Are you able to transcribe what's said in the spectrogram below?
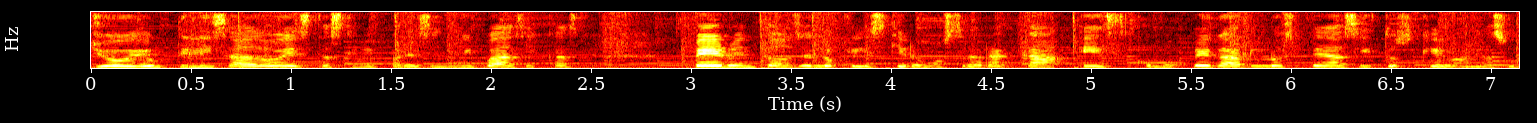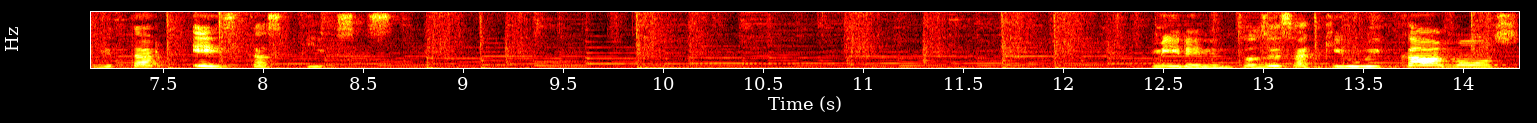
Yo he utilizado estas que me parecen muy básicas, pero entonces lo que les quiero mostrar acá es cómo pegar los pedacitos que van a sujetar estas piezas. Miren, entonces aquí ubicamos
